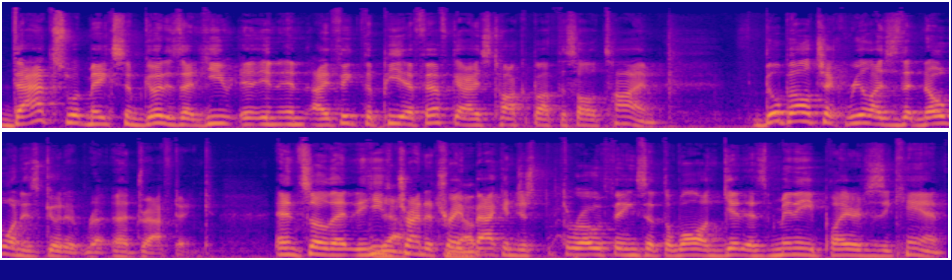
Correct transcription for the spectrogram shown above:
that's what makes him good. Is that he? And, and I think the PFF guys talk about this all the time. Bill Belichick realizes that no one is good at, re- at drafting. And so that he's Yeah. trying to trade Yep. back and just throw things at the wall and get as many players as he can.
